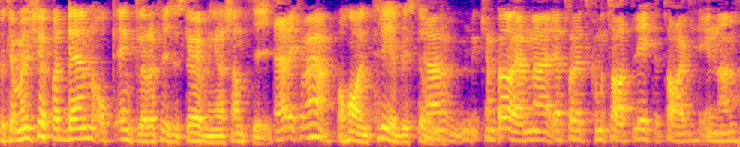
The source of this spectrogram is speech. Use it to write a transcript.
då kan man ju köpa den och enklare fysiska övningar samtidigt. Ja, det kan man göra. Och ha en trevlig stund. Ja, vi kan börja med, jag tror det kommer ta ett litet tag innan.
